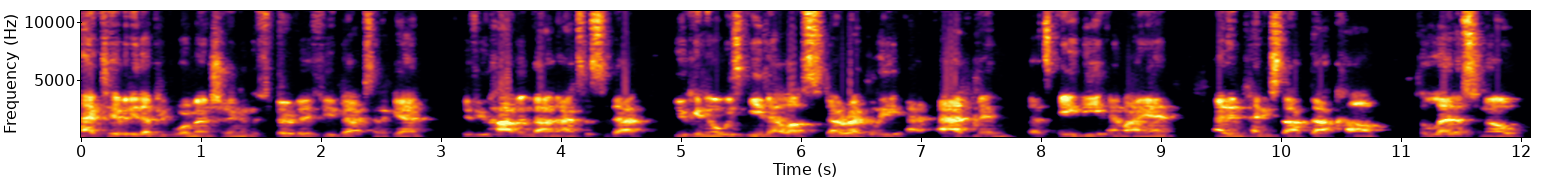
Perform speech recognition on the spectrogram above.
activity that people were mentioning in the survey feedbacks, and again, if you haven't gotten access to that, you can always email us directly at admin, that's A-D-M-I-N, at inpennystock.com to let us know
